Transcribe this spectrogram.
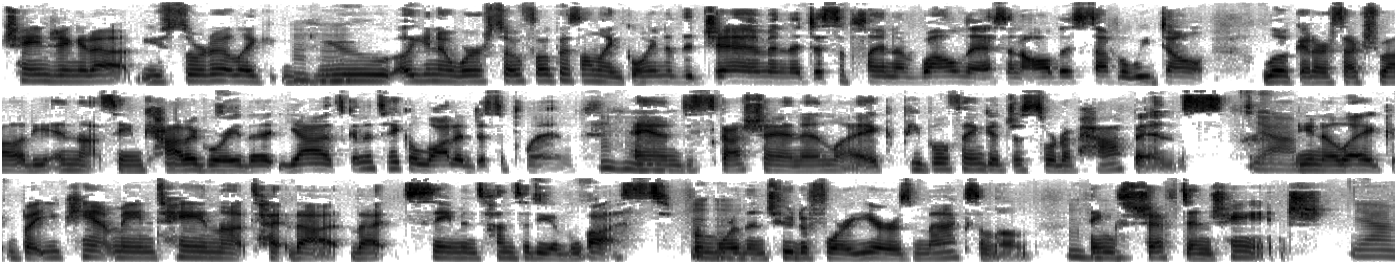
changing it up. You sort of like mm-hmm. you you know we're so focused on like going to the gym and the discipline of wellness and all this stuff, but we don't look at our sexuality in that same category that yeah it's going to take a lot of discipline mm-hmm. and discussion and like people think it just sort of happens yeah you know like but you can't maintain that t- that that same intensity of lust for mm-hmm. more than 2 to 4 years maximum mm-hmm. things shift and change yeah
